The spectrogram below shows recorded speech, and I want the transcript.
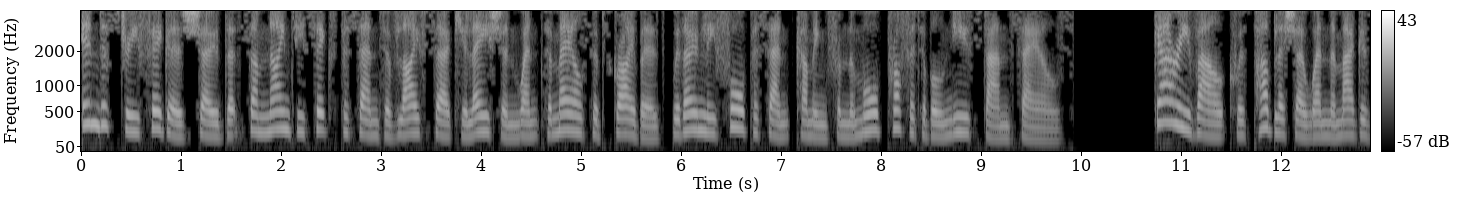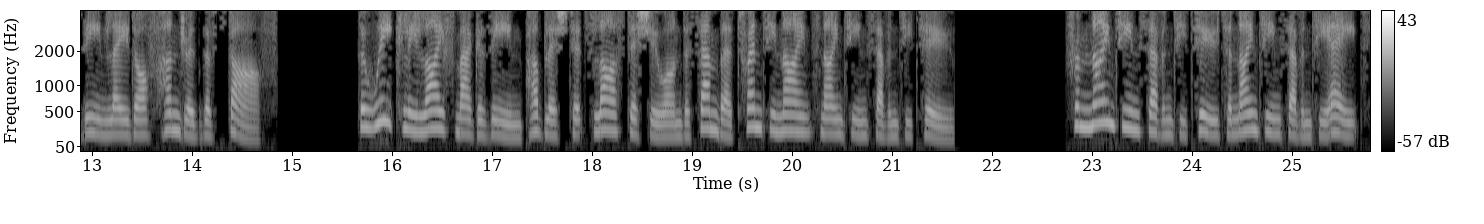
Industry figures showed that some 96% of Life circulation went to mail subscribers, with only 4% coming from the more profitable newsstand sales. Garry Valk was publisher when the magazine laid off hundreds of staff. The weekly Life magazine published its last issue on December 29, 1972. From 1972 to 1978,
